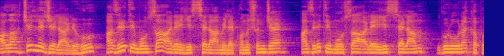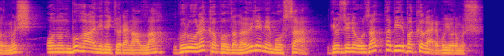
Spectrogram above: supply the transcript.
Allah Celle Celaluhu Hazreti Musa aleyhisselam ile konuşunca Hazreti Musa aleyhisselam gurura kapılmış. Onun bu halini gören Allah gurura kapıldın öyle mi Musa? Gözünü uzat da bir bakıver buyurmuş.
